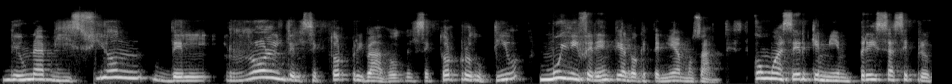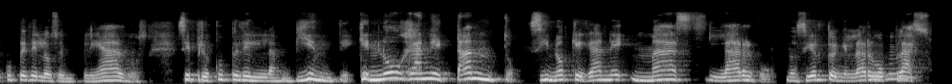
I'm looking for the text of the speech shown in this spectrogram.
de una visión del rol del sector privado, del sector productivo, muy diferente a lo que teníamos antes. ¿Cómo hacer que mi empresa se preocupe de los empleados, se preocupe del ambiente, que no gane tanto, sino que gane más largo, ¿no es cierto? En el largo plazo.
